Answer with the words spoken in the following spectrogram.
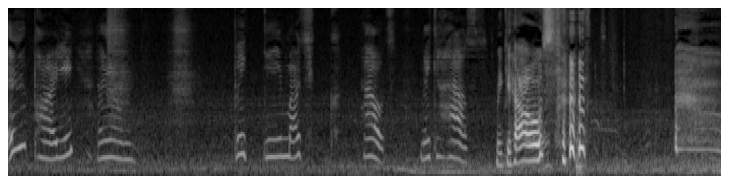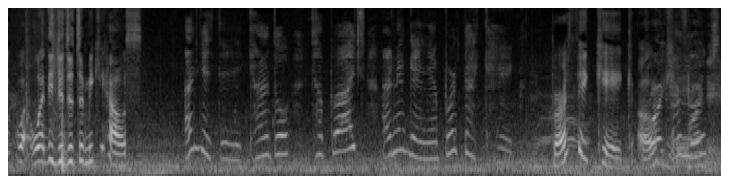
in a party and um, Mickey Mouse house, make a house. Mickey House. what what did you do to Mickey House? And this is a candle surprise and again a birthday cake. Birthday cake. Friday, Okay. Friday.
